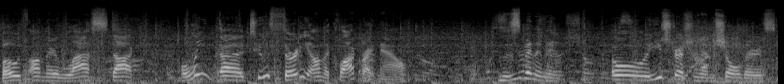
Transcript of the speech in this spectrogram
both on their last stock. Only uh, 230 on the clock right now. This has been an... Oh, he's stretching them shoulders.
